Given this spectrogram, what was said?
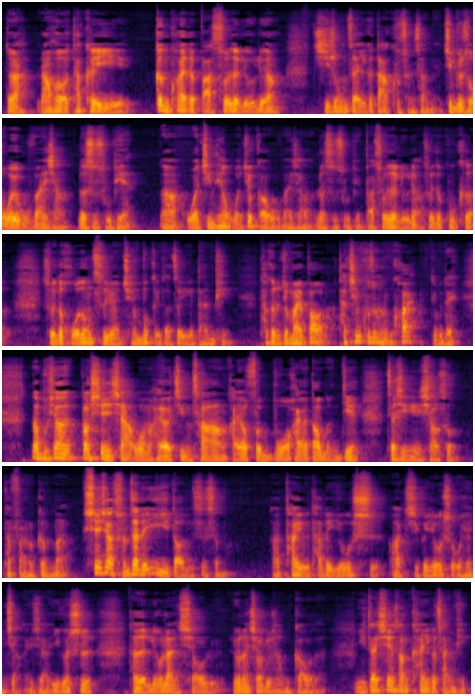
对吧？然后它可以更快的把所有的流量集中在一个大库存上面。就比如说我有五万箱乐事薯片啊，我今天我就搞五万箱乐事薯片，把所有的流量、所有的顾客、所有的活动资源全部给到这一个单品，它可能就卖爆了，它清库存很快，对不对？那不像到线下，我们还要进仓，还要分拨，还要到门店再进行销售，它反而更慢。线下存在的意义到底是什么？啊，它有它的优势啊，几个优势我先讲一下，一个是它的浏览效率，浏览效率是很高的。你在线上看一个产品，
